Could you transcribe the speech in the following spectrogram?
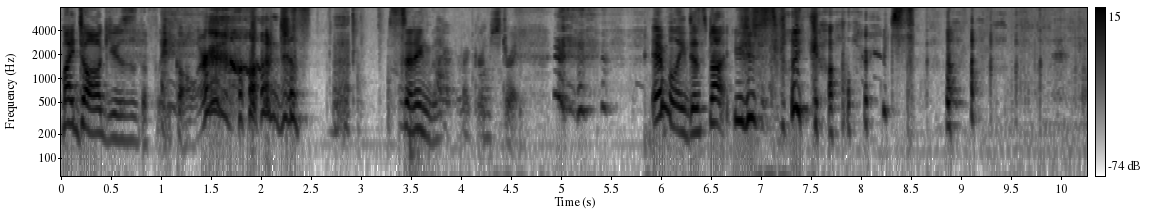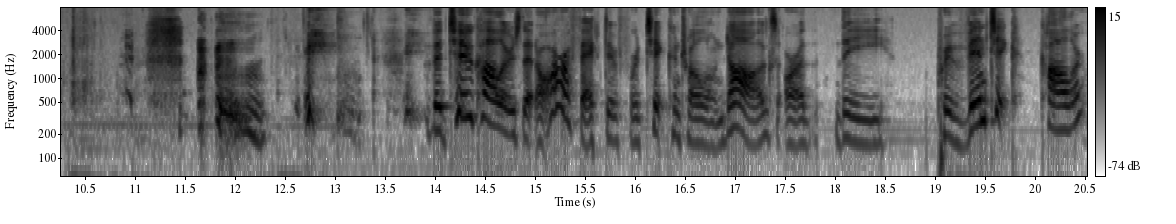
My dog uses the flea collar. I'm just setting the record straight. Emily does not use flea collars. The two collars that are effective for tick control on dogs are the Preventic collar,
